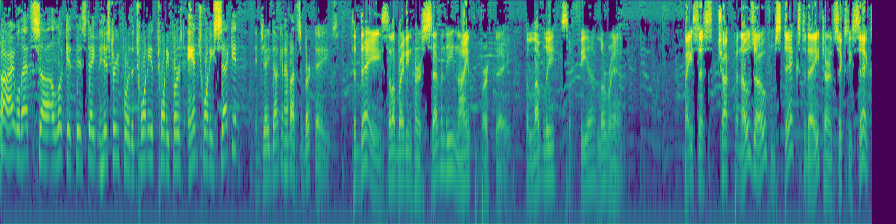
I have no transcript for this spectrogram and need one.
All right, well, that's uh, a look at this date in history for the 20th, 21st, and 22nd. And Jay Duncan, how about some birthdays? Today, celebrating her 79th birthday, the lovely Sophia Loren. Bassist Chuck Panozzo from Styx today turned 66.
